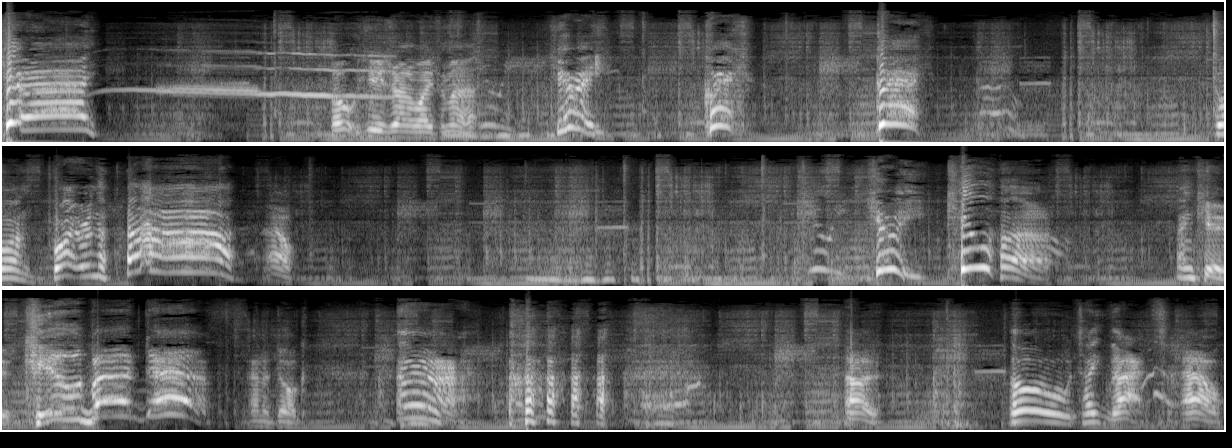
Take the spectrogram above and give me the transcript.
Hewie! Oh, Hugh's ran away from her. Hewie! Quick! Quick! Go on, bite her in the... Ah! Ow. Hewie! Kill her! Thank you. Killed by death! And a dog. Ah! oh. Oh, take that. Ow.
